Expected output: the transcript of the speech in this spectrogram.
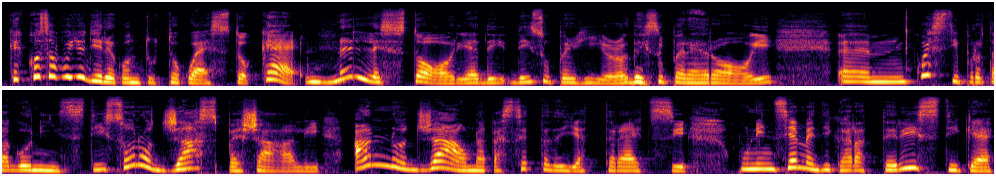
Che cosa voglio dire con tutto questo? Che nelle storie dei, dei superhero, dei supereroi, ehm, questi protagonisti sono già speciali, hanno già una cassetta degli attrezzi, un insieme di caratteristiche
